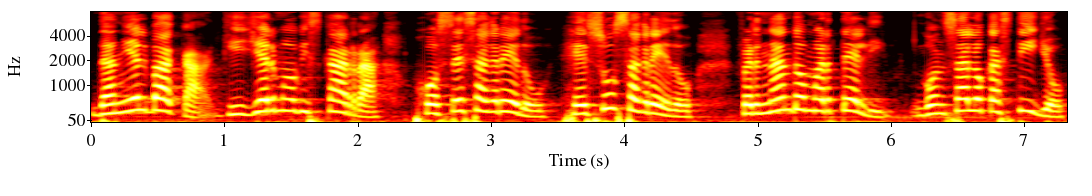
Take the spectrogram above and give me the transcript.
Daniel Vaca, Guillermo Vizcarra, José Sagredo, Jesús Sagredo, Fernando Martelli, Gonzalo Castillo,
